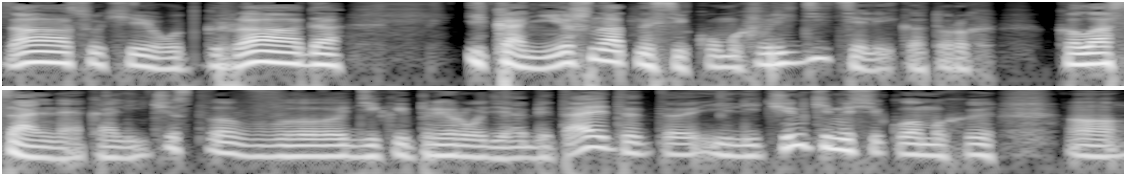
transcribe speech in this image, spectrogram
засухи, от града, и, конечно, от насекомых вредителей, которых колоссальное количество в дикой природе обитает. Это и личинки насекомых, и а,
